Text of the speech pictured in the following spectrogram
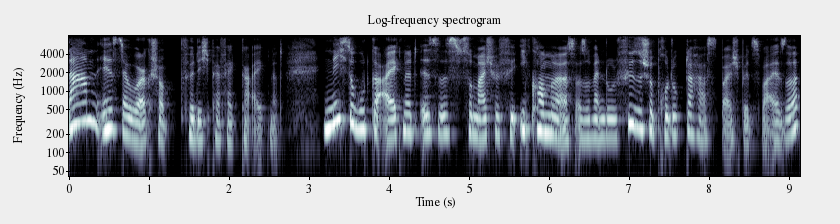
dann ist der Workshop für dich perfekt geeignet. Nicht so gut geeignet ist es zum Beispiel für E-Commerce, also wenn du physische Produkte hast beispielsweise.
